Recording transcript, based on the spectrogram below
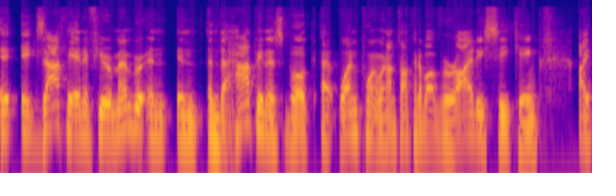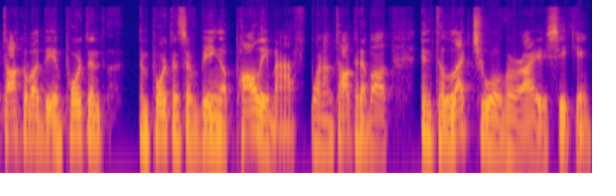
Exactly, and if you remember in in in the happiness book, at one point when I'm talking about variety seeking, I talk about the important importance of being a polymath when I'm talking about intellectual variety seeking.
